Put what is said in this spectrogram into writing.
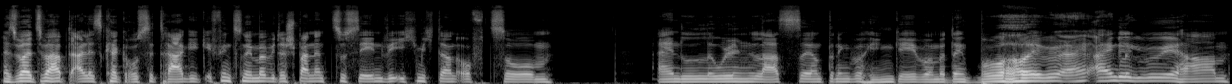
Es war jetzt überhaupt alles keine große Tragik. Ich finde es nur immer wieder spannend zu sehen, wie ich mich dann oft so einlullen lasse und dann irgendwo hingehe, wo man denkt, boah, will, eigentlich will ich haben.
